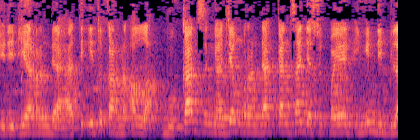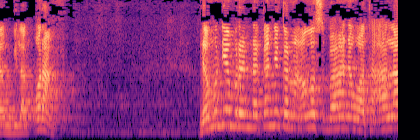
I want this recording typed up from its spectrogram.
Jadi dia rendah hati itu karena Allah, bukan sengaja merendahkan saja supaya ingin dibilang-bilang orang. Namun dia merendahkannya karena Allah Subhanahu wa taala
